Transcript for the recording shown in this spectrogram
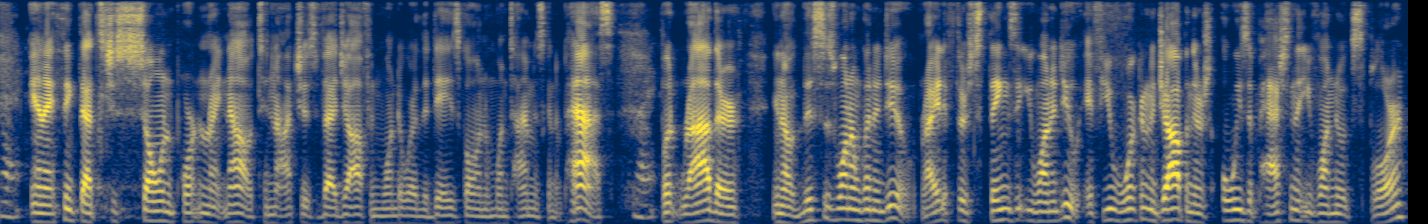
Right. And I think that's just so important right now to not just veg off and wonder where the day's going and when time is going to pass, Right. but rather, you know, this is what I'm going to do, right? If there's things that you want to do, if you work in a job and there's always a passion that you've wanted to explore,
